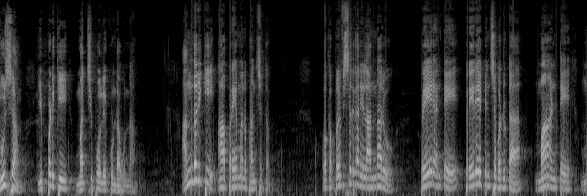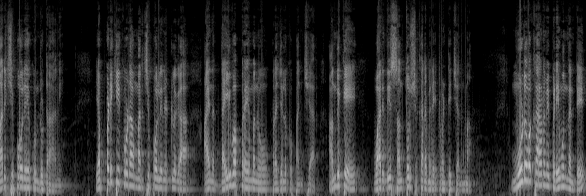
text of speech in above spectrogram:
చూశాం ఇప్పటికీ మర్చిపోలేకుండా ఉన్నాం. అందరికీ ఆ ప్రేమను పంచటం. ఒక ప్రొఫెసర్ గారు ఇలా అన్నారు ప్రే అంటే ప్రేరేపించబడుట మా అంటే మరిచిపోలేకుండుట అని. ఎప్పటికీ కూడా మర్చిపోలేనట్లుగా ఆయన దైవ ప్రేమను ప్రజలకు పంచారు. అందుకే వారిది సంతోషకరమైనటువంటి జన్మ. మూడవ కారణం ఇక్కడ ఏముందంటే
